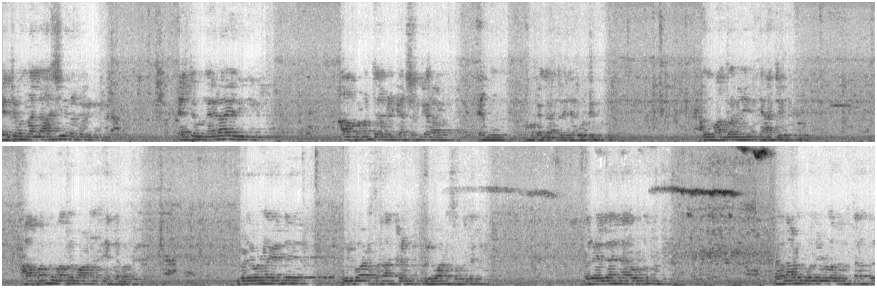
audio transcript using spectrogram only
ഏറ്റവും നല്ല ആശയങ്ങൾക്ക് വേണ്ടി ഏറ്റവും നേരായ രീതിയിൽ ആ പണം ചെലവഴിക്കാൻ ശ്രമിക്കാനാണ് എന്ന് നമുക്കെല്ലാം ഞാൻ ബോധ്യപ്പെട്ടു അത് മാത്രമേ ഞാൻ ചെയ്തിട്ടുള്ളൂ. ആ പങ്ക് മാത്രമാണ് എന്റെ പങ്ക് ഇവിടെയുള്ള എന്റെ ഒരുപാട് സഹാക്കൾ ഒരുപാട് സുഹൃത്തുക്കൾ. അവരെല്ലാം ഞാൻ ഓർക്കുന്നുണ്ട്. കടനാട് പോലെയുള്ള ഒരു സ്ഥലത്ത്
